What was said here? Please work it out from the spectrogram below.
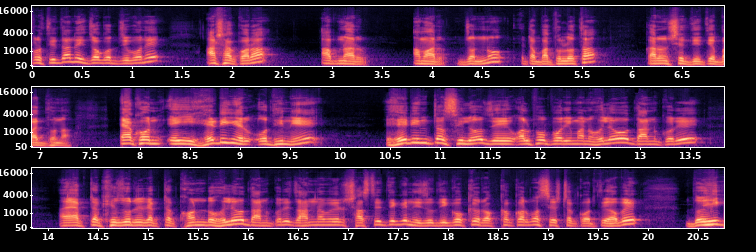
প্রতিদান এই জগৎ জীবনে আশা করা আপনার, আমার জন্য এটা বাতুলতা, কারণ সে দিতে বাধ্য না। এখন এই হেডিংয়ের অধীনে হেডিংটা ছিল যে অল্প পরিমাণ হলেও দান করে, একটা খেজুরের একটা খণ্ড হলেও দান করে জাহান্নামের শাস্তি থেকে নিজ দিগকে রক্ষা করবার চেষ্টা করতে হবে। দৈহিক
